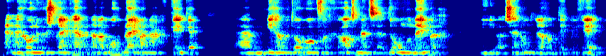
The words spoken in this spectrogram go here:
en, gewoon een gesprek hebben. Nou, daar wordt blijkbaar naar gekeken. Um, hier hebben we het ook over gehad met uh, de ondernemer. Die uh, zijn onderdeel van TPG. Um,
